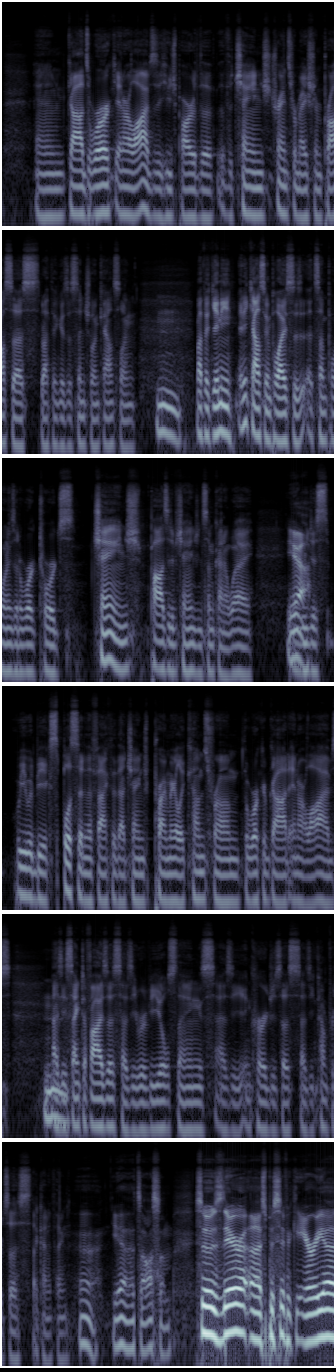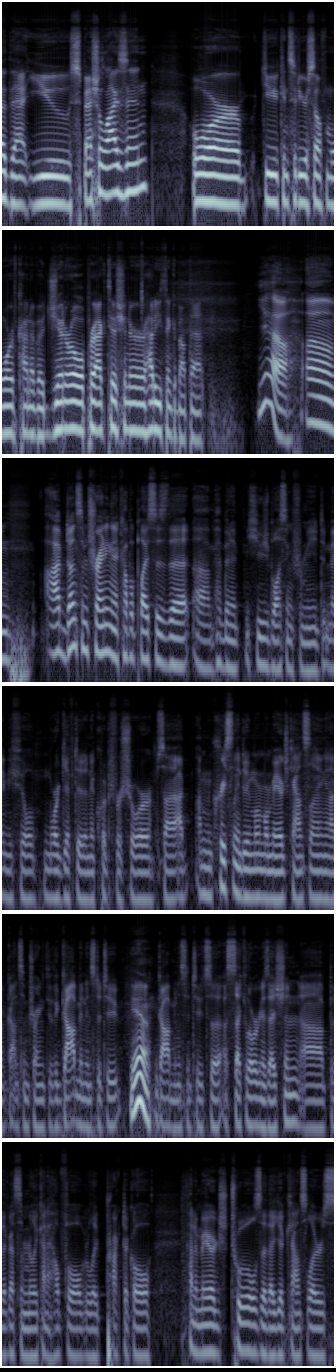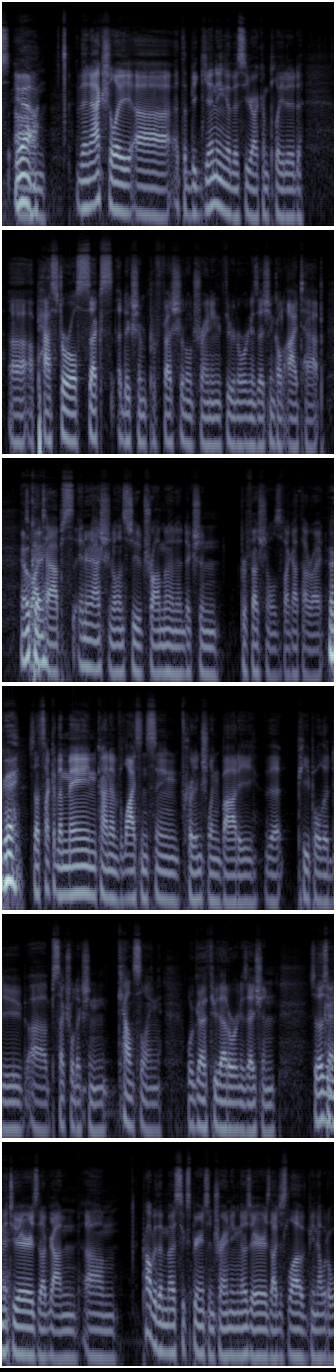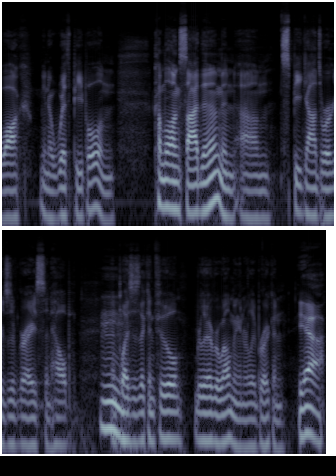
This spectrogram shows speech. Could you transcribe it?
And God's work in our lives is a huge part of the, of the change, transformation process that I think is essential in counseling. Mm. I think any any counseling place is, at some point is going to work towards change, positive change in some kind of way. And Yeah. we just we would be explicit in the fact that that change primarily comes from the work of God in our lives, as He Mm. sanctifies us, as He reveals things, as He encourages us, as He comforts us, that kind of thing. Uh, yeah, that's awesome. So, is there a specific area that you specialize in, or do you consider yourself more of kind of a general practitioner? How do you think about that? Yeah, um, I've done some training in a couple places that um, have been a huge blessing for me to make me feel more gifted and equipped for sure. So I, I'm increasingly doing more and more marriage counseling, and I've gotten some training through the Gottman Institute. Yeah. Gottman Institute's a, a secular organization, uh, but they've got some really kind of helpful, really practical kind of marriage tools that they give counselors. Yeah. Um, then actually, uh, at the beginning of this year, I completed uh, a pastoral sex addiction professional training through an organization called ITAP. Okay. So ITAP's International Institute of Trauma and Addiction Professionals, if I got that right. Okay. So that's like the main kind of licensing credentialing body that people that do uh, sexual addiction counseling will go through that organization. So those have been the two areas that I've gotten um, probably the most experience in training in those areas. I just love being able to walk, you know, with people and come alongside them and um, speak God's words of grace and help in Mm. places that can feel really overwhelming and really broken. Yeah.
